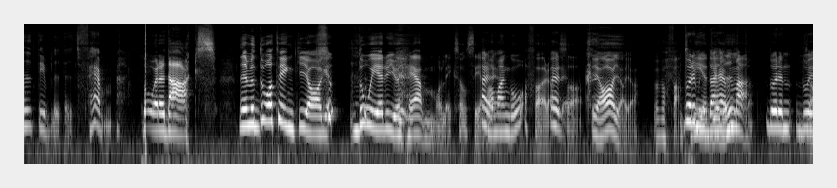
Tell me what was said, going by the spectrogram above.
Nej, det blir dejt fem. Då är det dags! Nej men då tänker jag, då är det ju hem och liksom se vad man går för alltså. Ja, ja, ja. Men vad fan, Då är det middag hemma. dejten. Då är det, då Ja.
